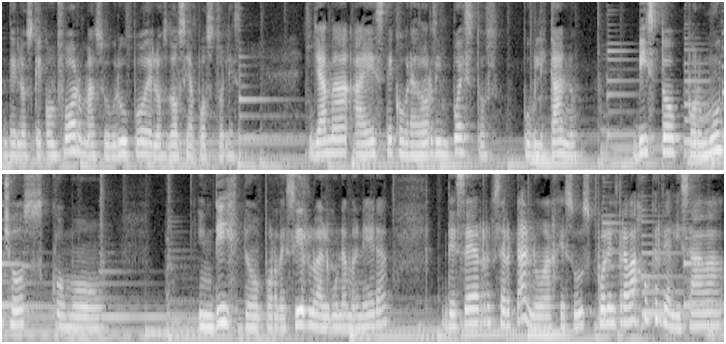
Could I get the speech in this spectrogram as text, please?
de los que conforma su grupo de los doce apóstoles. Llama a este cobrador de impuestos, publicano, visto por muchos como indigno, por decirlo de alguna manera, de ser cercano a Jesús por el trabajo que realizaba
